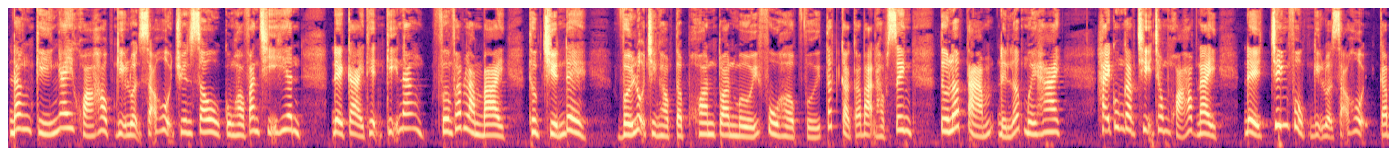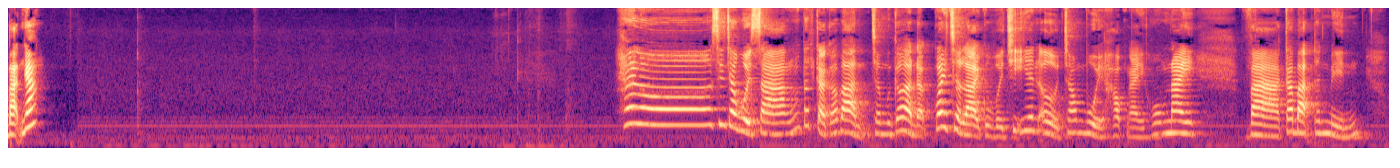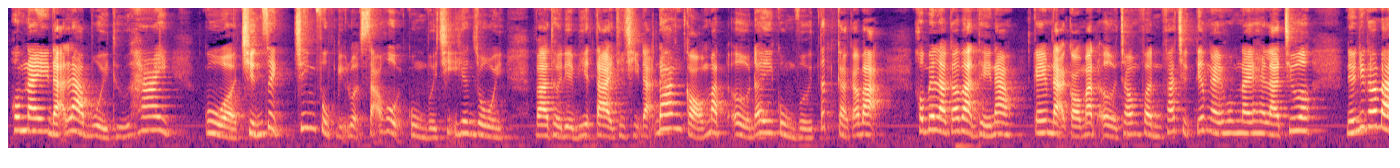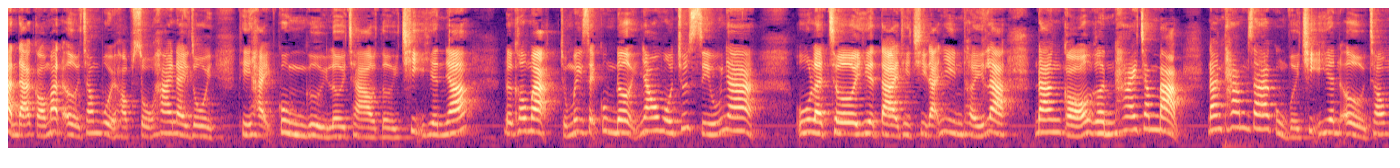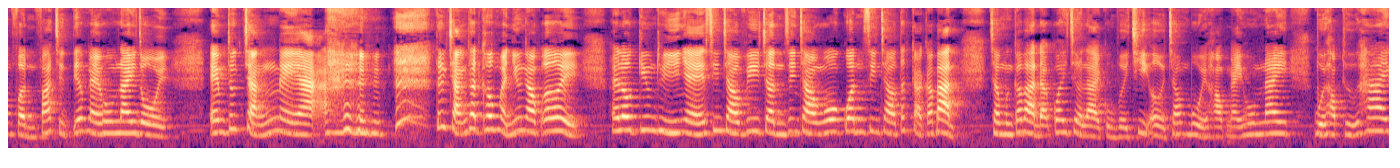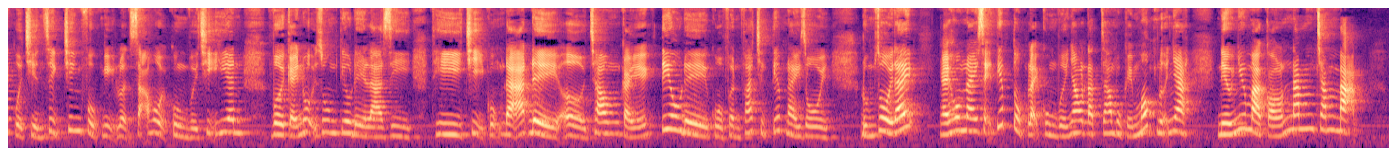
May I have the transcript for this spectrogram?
Đăng ký ngay khóa học nghị luận xã hội chuyên sâu cùng học văn chị Hiên để cải thiện kỹ năng, phương pháp làm bài, thực chiến đề với lộ trình học tập hoàn toàn mới phù hợp với tất cả các bạn học sinh từ lớp 8 đến lớp 12. Hãy cùng gặp chị trong khóa học này để chinh phục nghị luận xã hội các bạn nhé! Hello, Vâng, xin chào buổi sáng tất cả các bạn Chào mừng các bạn đã quay trở lại cùng với chị Hiên ở trong buổi học ngày hôm nay Và các bạn thân mến, hôm nay đã là buổi thứ hai của chiến dịch chinh phục nghị luận xã hội cùng với chị Hiên rồi Và thời điểm hiện tại thì chị đã đang có mặt ở đây cùng với tất cả các bạn Không biết là các bạn thế nào? Các em đã có mặt ở trong phần phát trực tiếp ngày hôm nay hay là chưa? Nếu như các bạn đã có mặt ở trong buổi học số 2 này rồi thì hãy cùng gửi lời chào tới chị Hiền nhá. Được không ạ? À? Chúng mình sẽ cùng đợi nhau một chút xíu nha. U là trời, hiện tại thì chị đã nhìn thấy là đang có gần 200 bạn đang tham gia cùng với chị Hiên ở trong phần phát trực tiếp ngày hôm nay rồi. Em thức trắng nè ạ. À. thức trắng thật không phải Như Ngọc ơi. Hello Kim Thúy nhé, xin chào Vi Trần, xin chào Ngô Quân, xin chào tất cả các bạn Chào mừng các bạn đã quay trở lại cùng với chị ở trong buổi học ngày hôm nay Buổi học thứ hai của chiến dịch chinh phục nghị luận xã hội cùng với chị Hiên Với cái nội dung tiêu đề là gì thì chị cũng đã để ở trong cái tiêu đề của phần phát trực tiếp này rồi Đúng rồi đấy Ngày hôm nay sẽ tiếp tục lại cùng với nhau đặt ra một cái mốc nữa nha. Nếu như mà có 500 bạn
